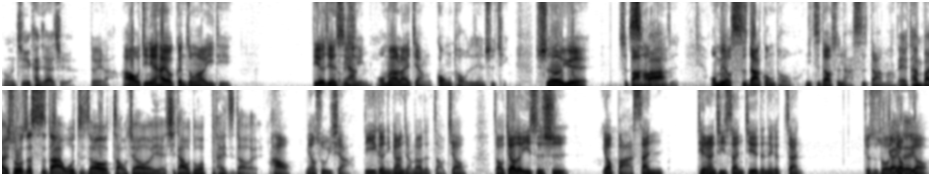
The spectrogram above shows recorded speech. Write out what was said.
我们继续看下去。对了，好，我今天还有更重要的议题。第二件事情，我们要来讲公投这件事情。十二月十八号这样子。我们有四大公投，你知道是哪四大吗？哎、欸，坦白说，这四大我只知道早教而已，其他我都不太知道。哎，好，描述一下。第一个，你刚刚讲到的早教，早教的意思是要把三天然气三阶的那个站，就是说要不要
